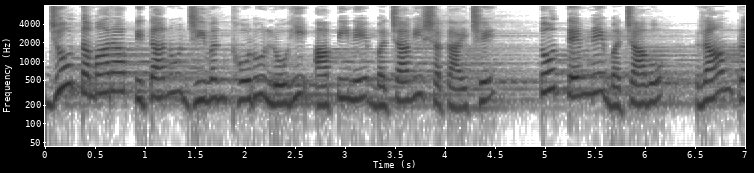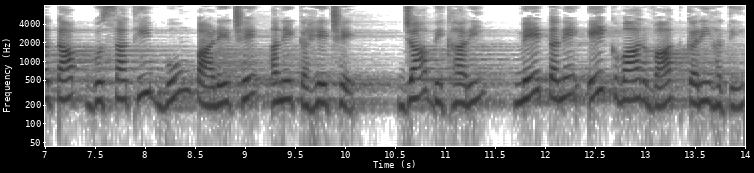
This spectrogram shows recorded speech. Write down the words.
જો તમારા પિતાનું જીવન થોડું લોહી આપીને બચાવી શકાય છે, તો તેમને બચાવો. રામ પ્રતાપ ગુસ્સાથી બૂમ પાડે છે અને કહે છે, જા ભિખારી મેં તને એક વાર વાત કરી હતી.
